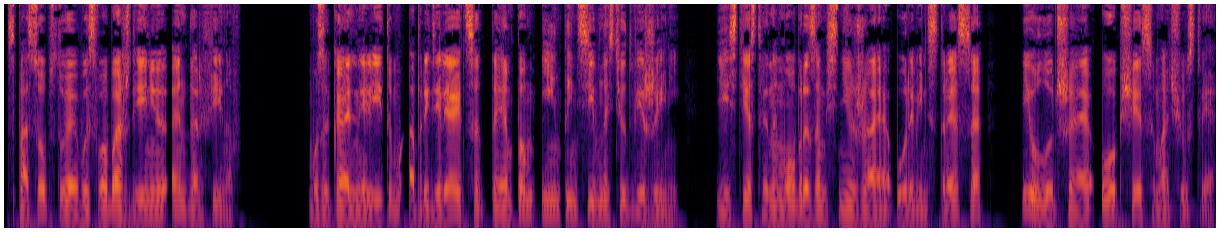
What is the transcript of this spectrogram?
способствуя высвобождению эндорфинов. Музыкальный ритм определяется темпом и интенсивностью движений, естественным образом снижая уровень стресса и улучшая общее самочувствие.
